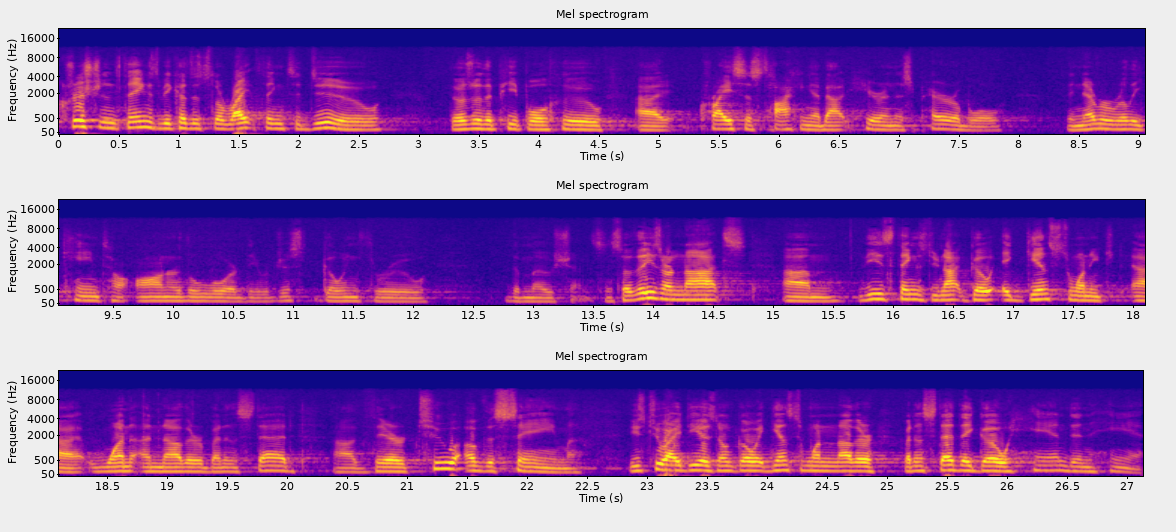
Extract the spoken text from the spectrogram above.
Christian things because it's the right thing to do, those are the people who uh, Christ is talking about here in this parable they never really came to honor the Lord. They were just going through the motions. And so these are not, um, these things do not go against one, uh, one another, but instead uh, they're two of the same. These two ideas don't go against one another, but instead they go hand in hand.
